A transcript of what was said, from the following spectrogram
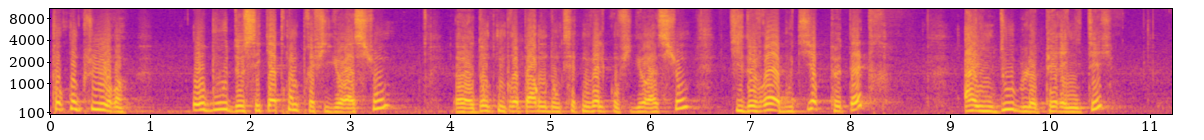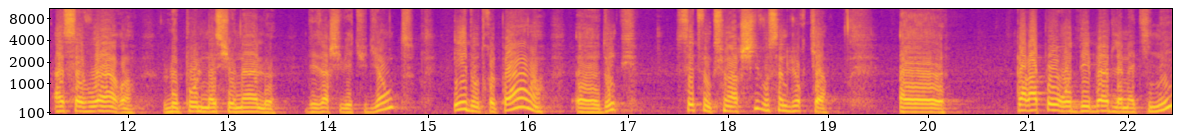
pour conclure, au bout de ces quatre ans de préfiguration, euh, donc nous préparons donc cette nouvelle configuration qui devrait aboutir peut-être à une double pérennité, à savoir le pôle national des archives étudiantes et d'autre part euh, donc cette fonction archive au sein de l'URCA. Euh, par rapport au débat de la matinée,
